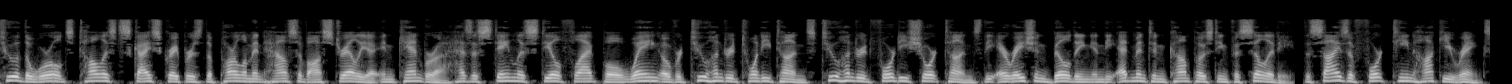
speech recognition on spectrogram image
two of the world's tallest skyscrapers The Parliament House of Australia in Canberra has a stainless steel flagpole weighing over 220 tonnes tons 240 short tons The aeration building in the Edmonton composting facility, the size of 14 hockey rinks,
